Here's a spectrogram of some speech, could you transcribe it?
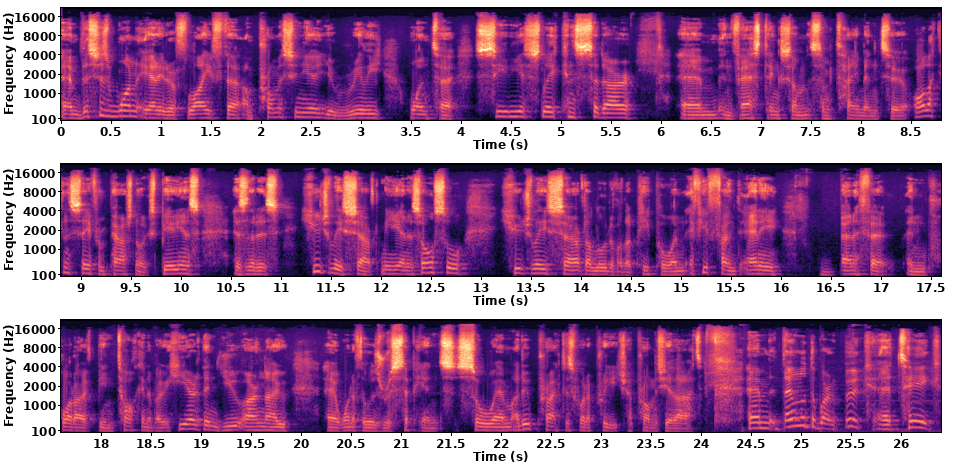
Um, this is one area of life that I'm promising you you really want to seriously consider um, investing some some time into. All I can say from personal experience is that it's hugely served me, and it's also hugely served a load of other people. And if you found any benefit in what I've been talking about here, then you are now uh, one of those recipients. So um, I do practice what I preach. I promise you that. Um, download the workbook. Uh, take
